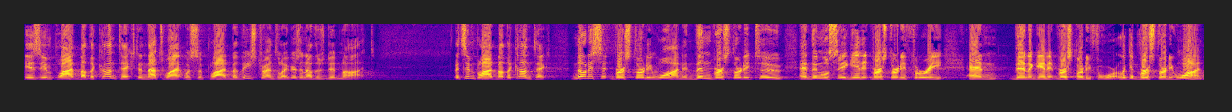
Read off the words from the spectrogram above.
is implied by the context, and that's why it was supplied by these translators, and others did not. It's implied by the context. Notice at verse 31, and then verse 32, and then we'll see again at verse 33, and then again at verse 34. Look at verse 31.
